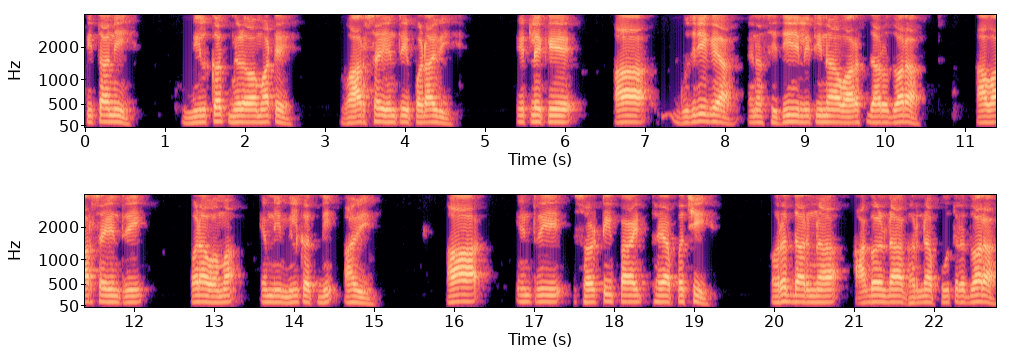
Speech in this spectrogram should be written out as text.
પિતાની મિલકત મેળવવા માટે વારસાઈ એન્ટ્રી પડાવી. એટલે કે આ ગુજરી ગયા એના સીધી લીટીના વારસદારો દ્વારા આ વારસાઈ એન્ટ્રી પડાવવામાં એમની મિલકતની આવી. આ એન્ટ્રી સર્ટિફાઈડ થયા પછી અરજદારના આગળના ઘરના પુત્ર દ્વારા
